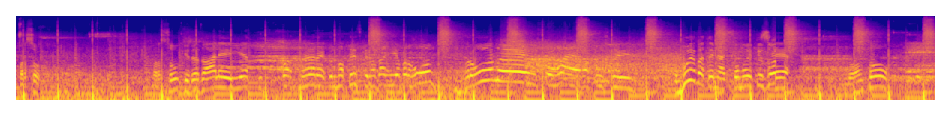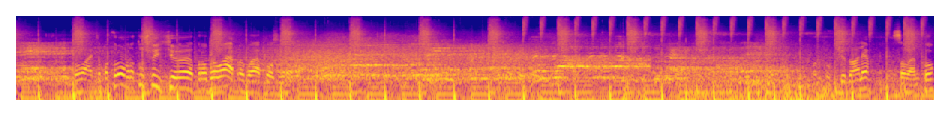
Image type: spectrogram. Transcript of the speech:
Барсук. Барсук іде далі. Є партнери. Кульматицький на дальній є Баргун. Баргун е, встигає Рахушний вибити м'яч в цьому епізоді. Донцов. Вбивається Покров. Ратушний е, пробиває, пробиває по звороту. Барсук ще далі. Савенко.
